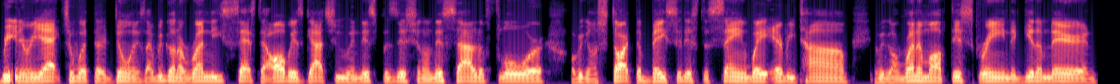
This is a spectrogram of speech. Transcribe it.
read and react to what they're doing. It's like we're gonna run these sets that always got you in this position on this side of the floor, or we're gonna start the base of this the same way every time, and we're gonna run them off this screen to get them there and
